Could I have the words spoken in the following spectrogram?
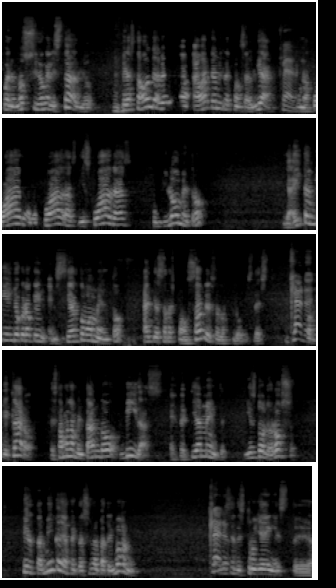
bueno, no sucedió en el estadio, pero ¿hasta dónde abarca mi responsabilidad? Claro. Una cuadra, dos cuadras, diez cuadras, un kilómetro. Y ahí también yo creo que en, en cierto momento hay que ser responsables de los clubes de esto. Claro. Porque claro, estamos lamentando vidas, efectivamente, y es doloroso, pero también que hay afectación al patrimonio. Claro. También se destruyen este,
